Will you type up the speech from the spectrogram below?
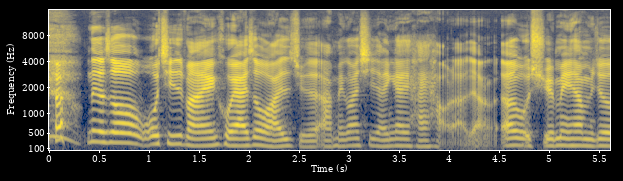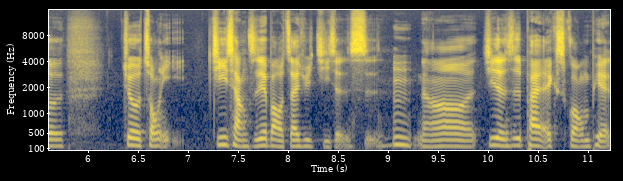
那个时候我其实本来回来的时候，我还是觉得啊，没关系啊，应该还好啦。这样，然后我学妹他们就就从机场直接把我载去急诊室，嗯，然后急诊室拍 X 光片，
